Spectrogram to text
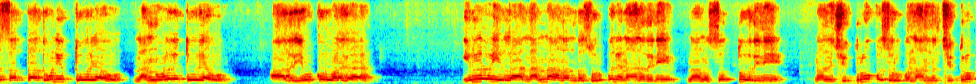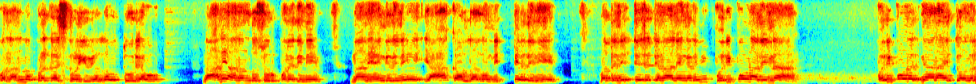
ಸತ್ತ ತಗೊಂಡು ಇವ್ ತೋರ್ಯಾವು. ನನ್ನೊಳಗೆ ತೋರ್ಯಾವು. ಆದ್ರೆ ಯುವಕರ ಒಳಗ ಇಲ್ಲವೇ ಇಲ್ಲ, ನನ್ನ ಆನಂದ ಸ್ವರೂಪನೇ ನಾನದಿನಿ, ನಾನು ಸತ್ತು ಅದಿನಿ. ನಾನು ಚಿದ್ರೂಪ ಸ್ವರೂಪ, ನನ್ನ ಚಿದ್ರೂಪ, ನನ್ನ ಪ್ರಕಾಶದೊಳಗೆ ಇವೆಲ್ಲವೂ ತೋರ್ಯಾವು. ನಾನೇ ಆನಂದ ಸ್ವರೂಪನದೀನಿ ನಾನು ಹೆಂಗದೀನಿ? ಯಾ ಕಾಲದಾಗ ನಿತ್ಯ ಅದೀನಿ. ಮತ್ತೆ ನಿತ್ಯ ಜೊತೆ ನಾನು ಹೆಂಗದೀನಿ? ಪರಿಪೂರ್ಣ ದಿನ ಪರಿಪೂರ್ಣ ಜ್ಞಾನ ಆಯ್ತು ಅಂದ್ರ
